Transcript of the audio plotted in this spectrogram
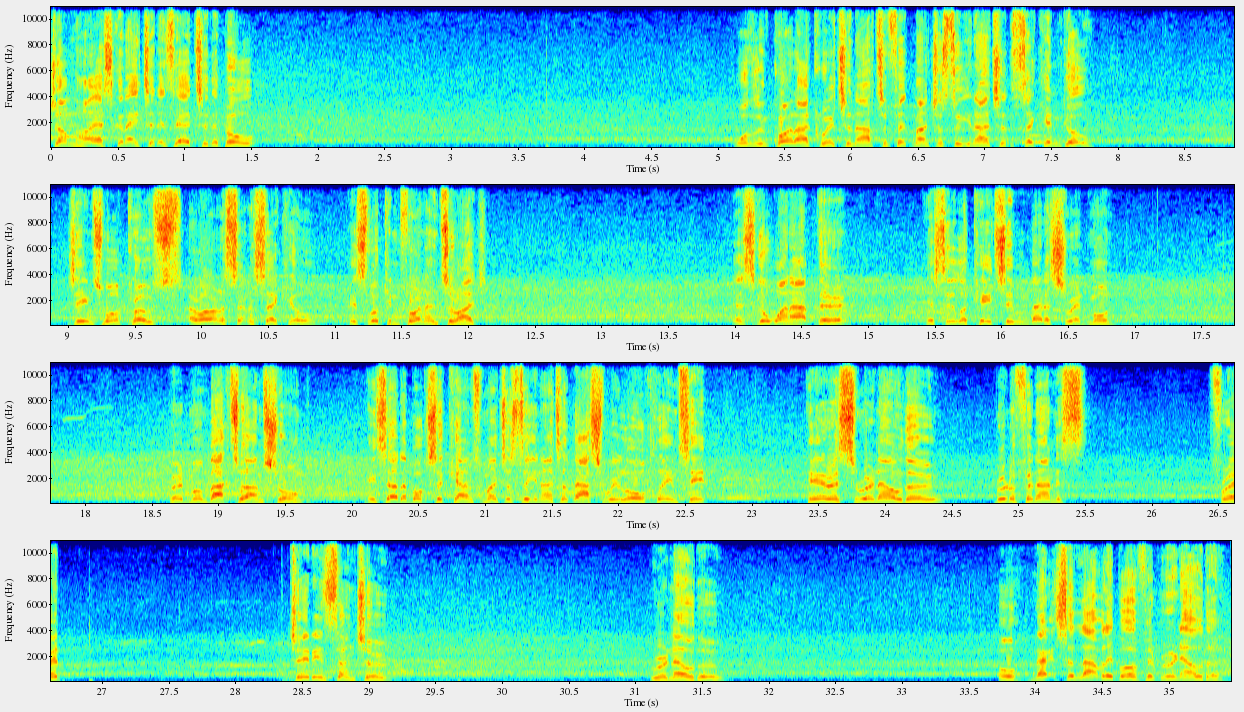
John High escalated his head to the ball. Wasn't quite accurate enough to fit Manchester United second goal. James Ward-Prowse around the centre circle is looking for an entourage. Let's go one up there. He locates him, that is Redmond. Redmond back to Armstrong. Inside the box of camps. Manchester United, that's real all claims it. Here is Ronaldo. Bruno Fernandes. Fred. Jadon Sancho. Ronaldo. Oh, that's a lovely ball from Ronaldo.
